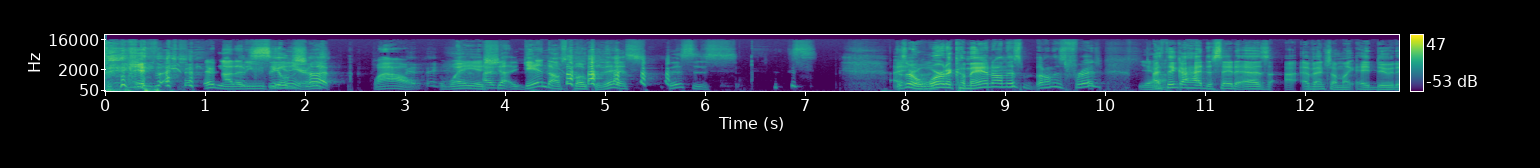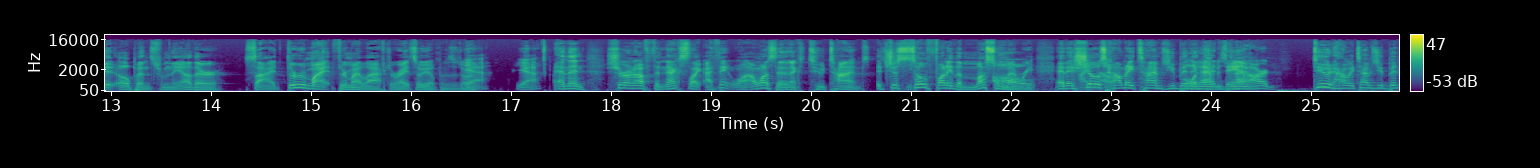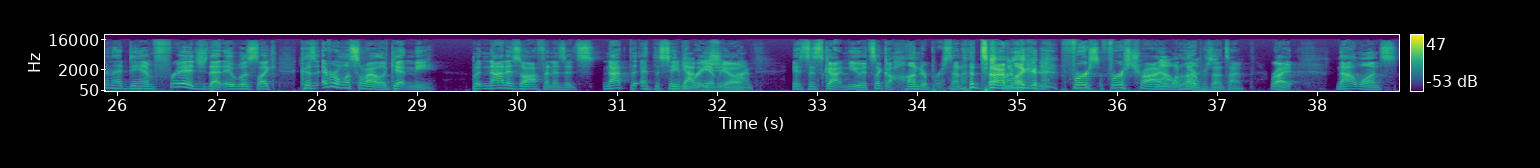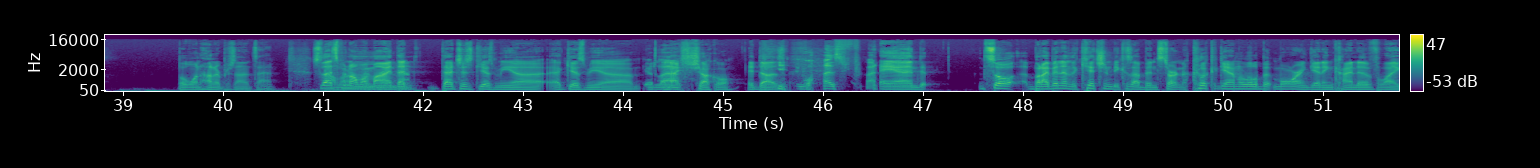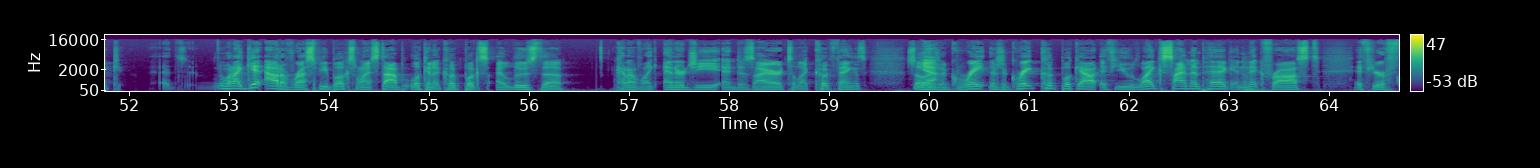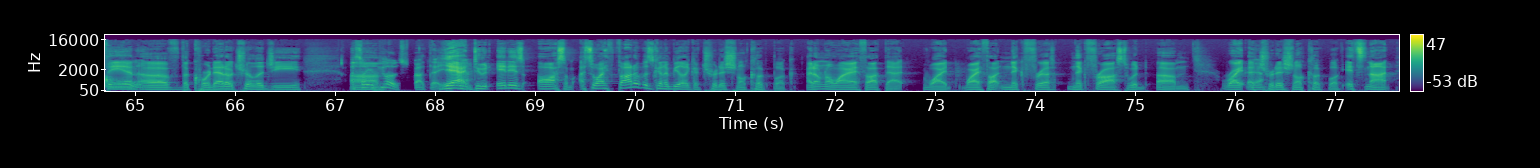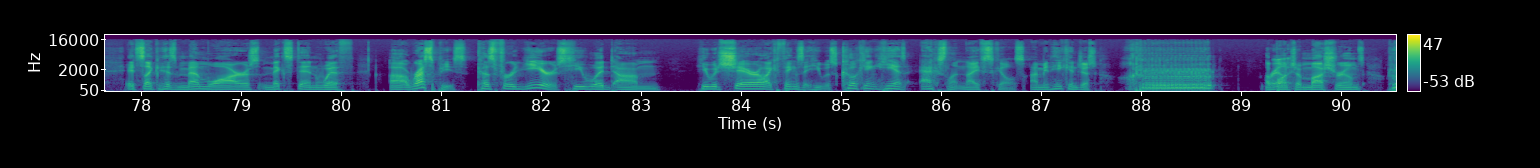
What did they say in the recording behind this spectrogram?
they're not even sealed here. shut. Wow. think- the way is I- shut. Gandalf spoke to this. This is. Is there a word of command on this on this fridge? Yeah. I think I had to say to Ez. Eventually, I'm like, "Hey, dude, it opens from the other side through my through my laughter, right?" So he opens the door. Yeah. Yeah. And then, sure enough, the next like I think well, I want to say the next two times, it's just so funny the muscle Oh, memory, and it shows how many times you've been Old in that damn hard. dude. How many times you've been in that damn fridge that it was like because every once in a while it'll get me, but not as often as it's not the, at the same got me every ratio. time. It's it's gotten you. It's like hundred percent of the time, like 100%. first first try, Not one hundred percent of the time, right? Not once, but one hundred percent of the time. So that's been on my mind. That that just gives me a it gives me a, nice chuckle. It does. It was funny. And so, but I've been in the kitchen because I've been starting to cook again a little bit more and getting kind of like when I get out of recipe books, when I stop looking at cookbooks, I lose the kind of like energy and desire to like cook things. So Yeah. there's a great there's a great cookbook out if you like Simon Pegg and Nick Frost, if you're a fan oh. of the Cornetto trilogy. I saw your um, post about that. yeah, dude, it is awesome. So I thought it was going to be like a traditional cookbook. I don't know why I thought that. Why why I thought Nick Fr- Nick Frost would um, write a Yeah. traditional cookbook. It's not. It's like his memoirs mixed in with uh, recipes. Because for years he would um, he would share like things that he was cooking. He has excellent knife skills. I mean, he can just a Really? bunch of mushrooms,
